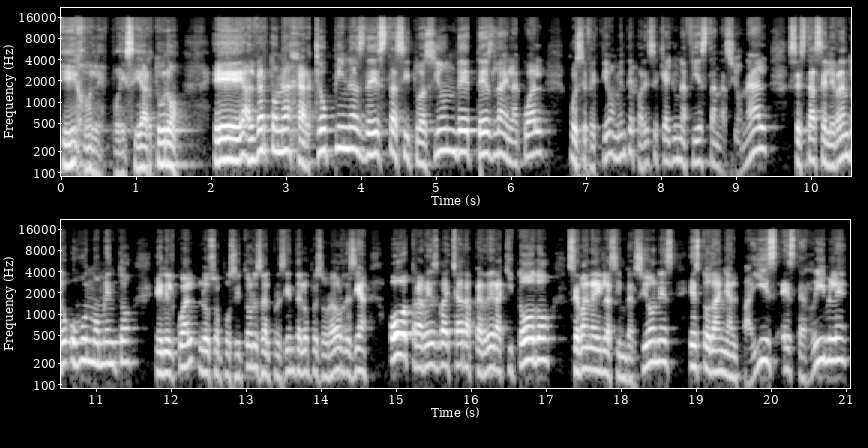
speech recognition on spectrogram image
Híjole, pues sí, Arturo. Eh, Alberto Nájar, ¿qué opinas de esta situación de Tesla en la cual, pues efectivamente parece que hay una fiesta nacional, se está celebrando? Hubo un momento en el cual los opositores al presidente López Obrador decían, otra vez va a echar a perder aquí todo, se van a ir las inversiones, esto daña al país, es terrible.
